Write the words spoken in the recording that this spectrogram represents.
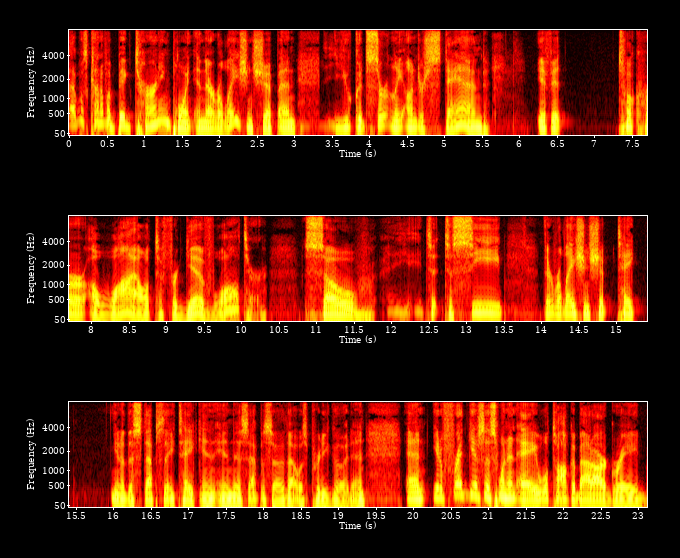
that was kind of a big turning point in their relationship. And you could certainly understand if it took her a while to forgive Walter. So to to see their relationship take you know the steps they take in in this episode that was pretty good. And and you know fred gives this one an a. We'll talk about our grade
